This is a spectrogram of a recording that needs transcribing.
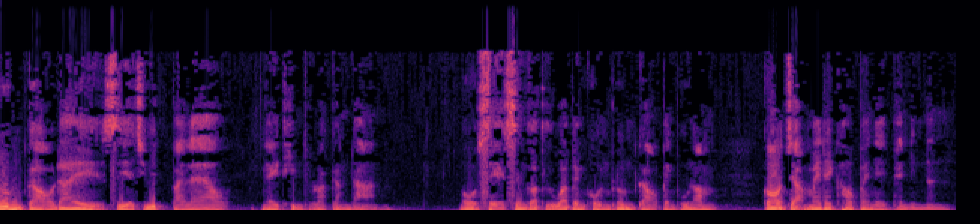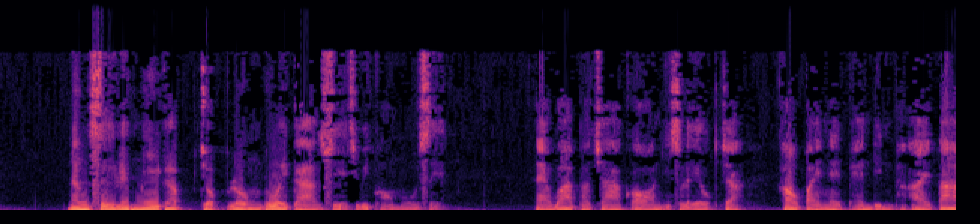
รุ่นเก่าได้เสียชีวิตไปแล้วในทินทุรกันดารโมเสสซึ่งก็ถือว่าเป็นคนรุ่นเก่าเป็นผู้นำ ก็จะไม่ได้เข้าไปในแผ่นดินนั้น หนังสือเล่มนี้ครับจบลงด้วยการเสียชีวิตของโมเสส แต่ว่าประชากรอิสราเอลจะเข้าไปในแผ่นดินภายใต้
